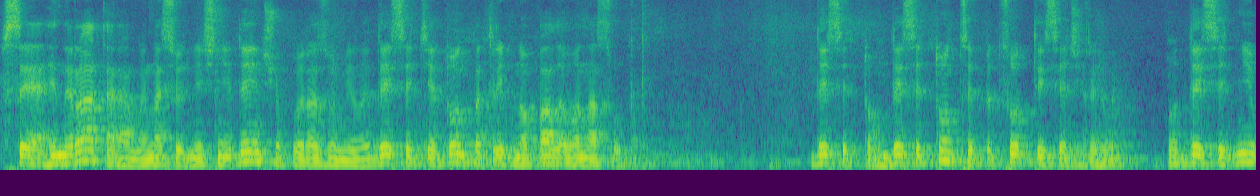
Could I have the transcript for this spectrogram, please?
все генераторами на сьогоднішній день, щоб ви розуміли, 10 тонн потрібно паливо на сутки. 10 тонн. 10 тонн це 500 тисяч гривень. От 10 днів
